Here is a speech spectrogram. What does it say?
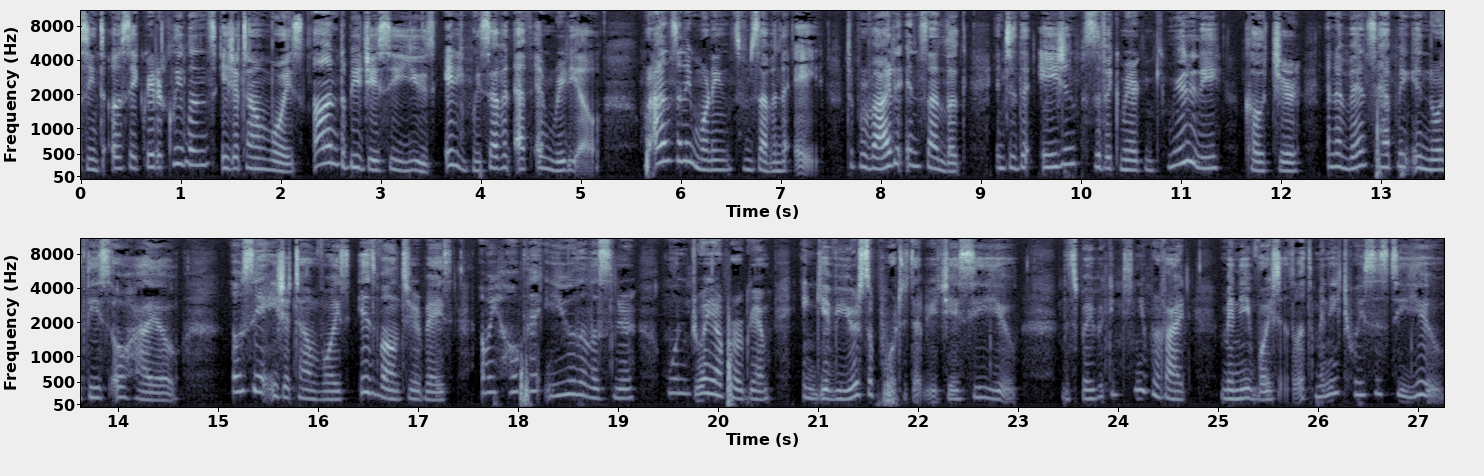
listening to OCA Greater Cleveland's Asiatown Voice on WJCU's 80.7 FM radio. We're on Sunday mornings from 7 to 8 to provide an inside look into the Asian Pacific American community, culture, and events happening in Northeast Ohio. OCA Asiatown Voice is volunteer based, and we hope that you, the listener, will enjoy our program and give your support to WJCU. This way, we continue to provide many voices with many choices to you.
